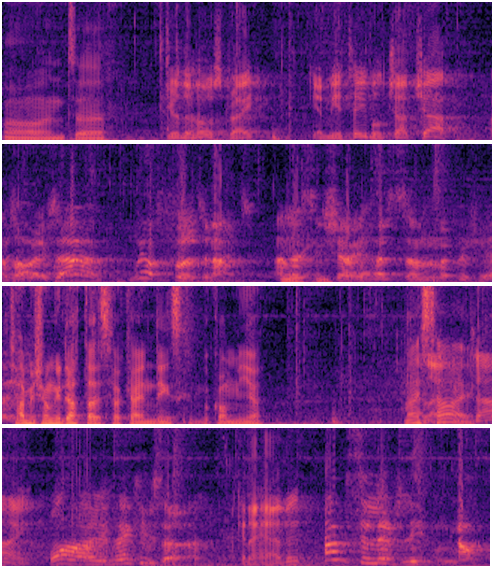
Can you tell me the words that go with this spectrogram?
Und äh, You're the host, right? Get me a table. Chop chop. I'm sorry, sir. We are full tonight. Unless you show your host some ich appreciation. habe mir schon gedacht, dass wir keinen Dings bekommen hier. I Nice like your tie. tie. Why, thank you, sir. Can I have it? Absolutely not,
